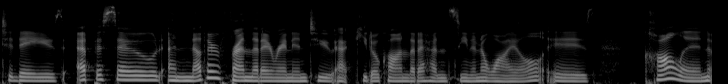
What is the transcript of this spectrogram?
today's episode, another friend that I ran into at KetoCon that I hadn't seen in a while is Colin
